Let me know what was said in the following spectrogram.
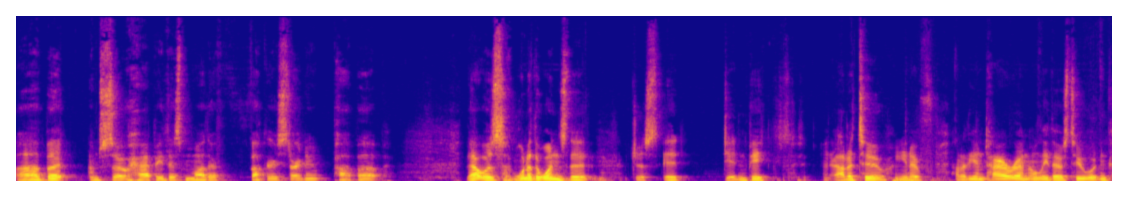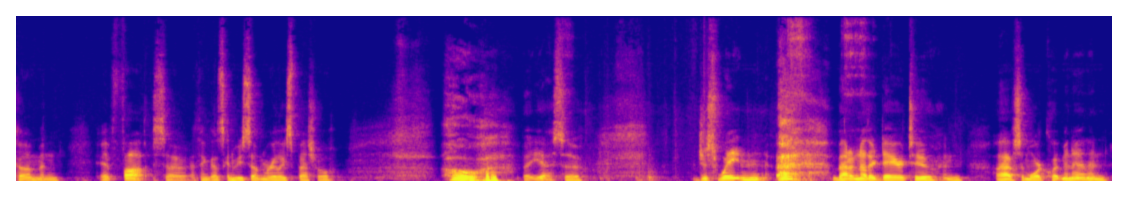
Uh, but I'm so happy this motherfucker is starting to pop up. That was one of the ones that just, it didn't peek. Out of two, you know, out of the entire run, only those two wouldn't come and it fought. So I think that's going to be something really special. Oh, but yeah, so just waiting about another day or two and I'll have some more equipment in and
